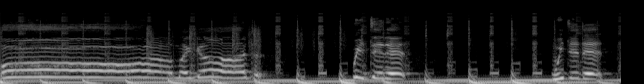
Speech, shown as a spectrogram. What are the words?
oh, oh my god! We did it! We did it!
